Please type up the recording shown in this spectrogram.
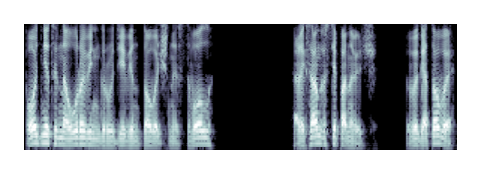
поднятый на уровень груди винтовочный ствол. «Александр Степанович, вы готовы?»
